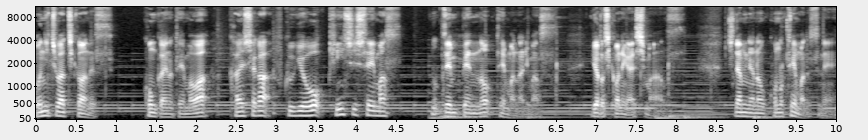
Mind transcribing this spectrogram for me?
こんにちは、ちくわんです。今回のテーマは、会社が副業を禁止していますの前編のテーマになります。よろしくお願いします。ちなみにあの、このテーマですね、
